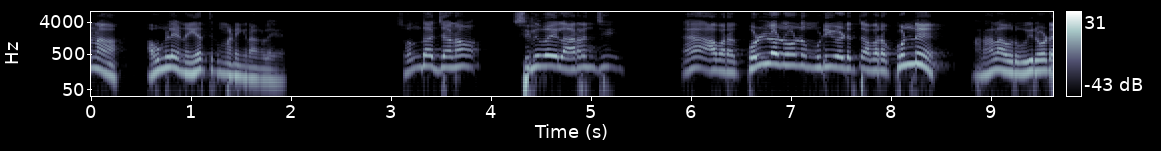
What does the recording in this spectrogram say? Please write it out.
ஏன்னா அவங்களே என்னை ஏற்றுக்க மாட்டேங்கிறாங்களே. சொந்த ஜனம் சிலுவையில் அரைஞ்சு அவரை கொல்லணும்னு முடிவெடுத்து அவரை கொன்று ஆனாலும் அவர் உயிரோட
